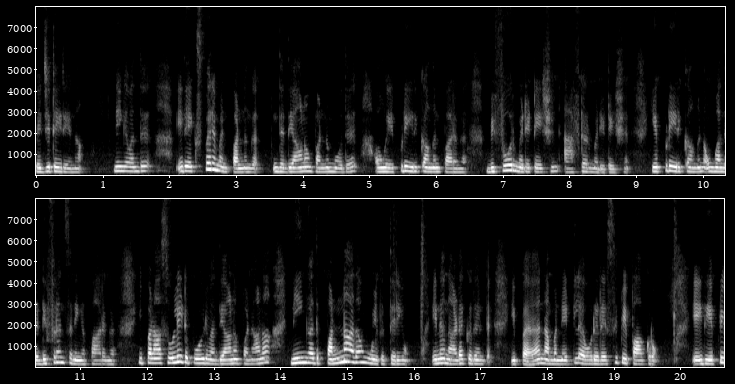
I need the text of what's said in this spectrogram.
வெஜிடேரியனாக நீங்கள் வந்து இதை எக்ஸ்பெரிமெண்ட் பண்ணுங்கள் இந்த தியானம் பண்ணும்போது அவங்க எப்படி இருக்காங்கன்னு பாருங்கள் பிஃபோர் மெடிடேஷன் ஆஃப்டர் மெடிடேஷன் எப்படி இருக்காங்கன்னு உங்கள் அந்த டிஃப்ரென்ஸை நீங்கள் பாருங்கள் இப்போ நான் சொல்லிட்டு போயிடுவேன் தியானம் பண்ண. ஆனால் நீங்கள் அது பண்ணாதான் உங்களுக்கு தெரியும். என்ன நடக்குதுன்ட்டு. இப்போ நம்ம நெட்டில் ஒரு ரெசிபி பார்க்குறோம் இது எப்படி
